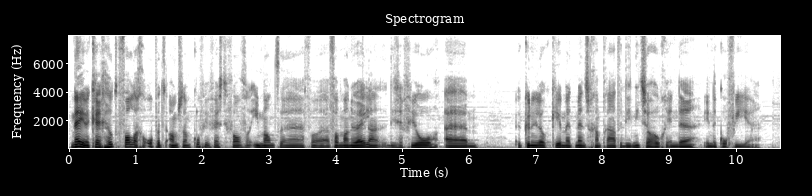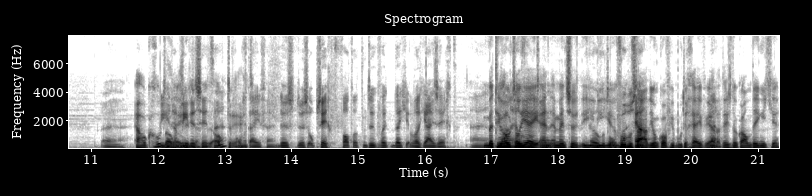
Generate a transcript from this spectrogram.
Nee, we kregen heel toevallig op het Amsterdam Koffiefestival van iemand eh, van, van Manuela. Die zegt van joh, ehm, kunnen jullie ook een keer met mensen gaan praten die niet zo hoog in de, in de koffie eh eh, ja, ook goed. piramide idee. zitten. Ook terecht. Om het even. Dus, dus op zich valt dat natuurlijk wat, dat je, wat jij zegt. eh, Met die hotelier goed, en, eh, en mensen die, die een onder. voetbalstadion koffie moeten geven. Ja, Ja. dat is natuurlijk al een dingetje.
